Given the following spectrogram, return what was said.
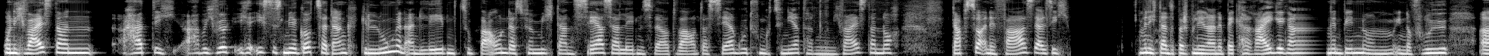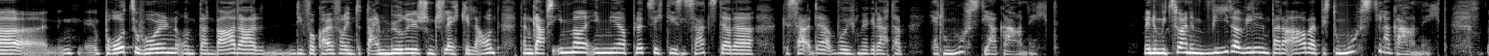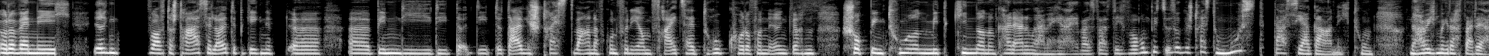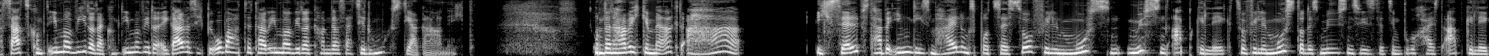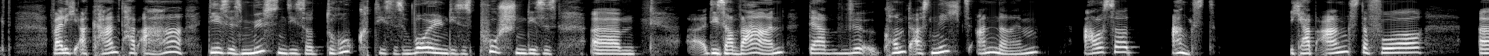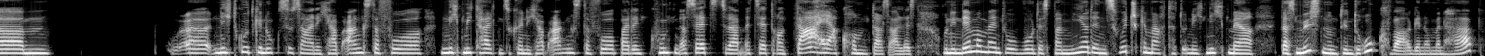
Und ich weiß dann, hatte ich, habe ich wirklich, ist es mir Gott sei Dank gelungen, ein Leben zu bauen, das für mich dann sehr, sehr lebenswert war und das sehr gut funktioniert hat. Und ich weiß dann noch, gab es so eine Phase, als ich wenn ich dann zum Beispiel in eine Bäckerei gegangen bin, um in der Früh äh, Brot zu holen und dann war da die Verkäuferin total mürrisch und schlecht gelaunt, dann gab es immer in mir plötzlich diesen Satz, der da gesagt, der, wo ich mir gedacht habe, ja, du musst ja gar nicht. Wenn du mit so einem Widerwillen bei der Arbeit bist, du musst ja gar nicht. Oder wenn ich irgendwo auf der Straße Leute begegnet äh, äh, bin, die, die, die total gestresst waren aufgrund von ihrem Freizeitdruck oder von irgendwelchen Shoppingtouren mit Kindern und keine Ahnung. Da habe ich gedacht, was, was, warum bist du so gestresst? Du musst das ja gar nicht tun. Und da habe ich mir gedacht, weil der Satz kommt immer wieder, der kommt immer wieder, egal was ich beobachtet habe, immer wieder kam der Satz, ja, du musst ja gar nicht. Und dann habe ich gemerkt, aha, ich selbst habe in diesem Heilungsprozess so viel Müssen, Müssen abgelegt, so viele Muster des Müssens, wie es jetzt im Buch heißt, abgelegt, weil ich erkannt habe, aha, dieses Müssen, dieser Druck, dieses Wollen, dieses Pushen, dieses, ähm, äh, dieser Wahn, der kommt aus nichts anderem außer Angst. Ich habe Angst davor, ähm, äh, nicht gut genug zu sein. Ich habe Angst davor, nicht mithalten zu können. Ich habe Angst davor, bei den Kunden ersetzt zu werden, etc. Und daher kommt das alles. Und in dem Moment, wo, wo das bei mir den Switch gemacht hat und ich nicht mehr das Müssen und den Druck wahrgenommen habe,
